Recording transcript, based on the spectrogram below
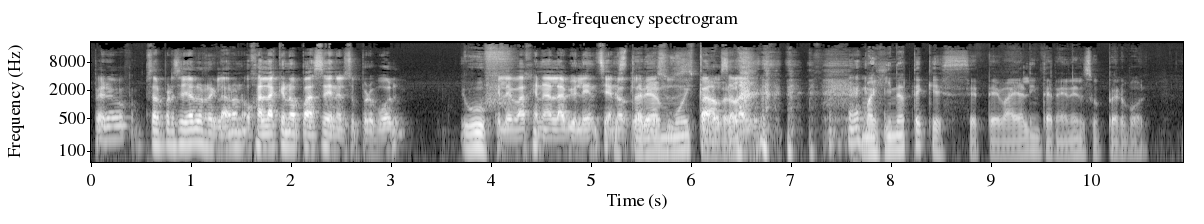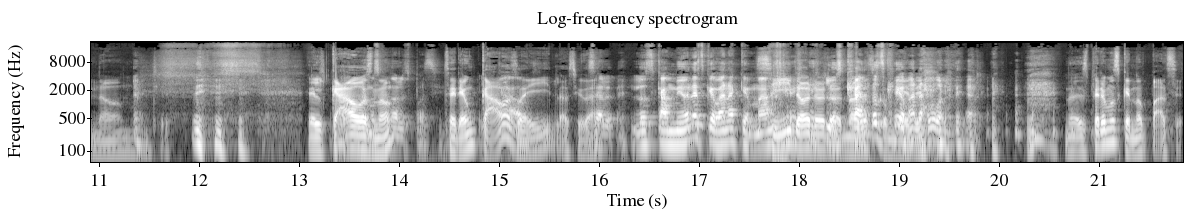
Pero pues, al parecer ya lo arreglaron. Ojalá que no pase en el Super Bowl. Uf, que le bajen a la violencia en Oakland. Estaría muy cabrón. Imagínate que se te vaya el internet en el Super Bowl. No manches. El caos, ¿no? Sería un caos, ahí la ciudad. los camiones que van a quemar. Sí, no, no, los carros que van a voltear. esperemos que no pase.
